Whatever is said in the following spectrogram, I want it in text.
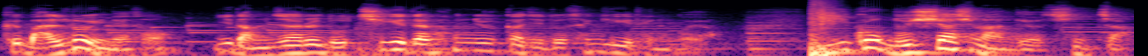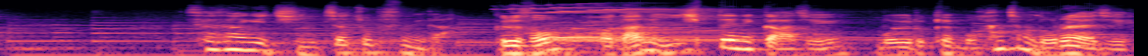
그 말로 인해서 이 남자를 놓치게 될 확률까지도 생기게 되는 거예요. 이거 무시하시면 안 돼요, 진짜. 세상이 진짜 좁습니다. 그래서 어, 나는 20대니까 아직 뭐 이렇게 뭐 한참 놀아야지.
